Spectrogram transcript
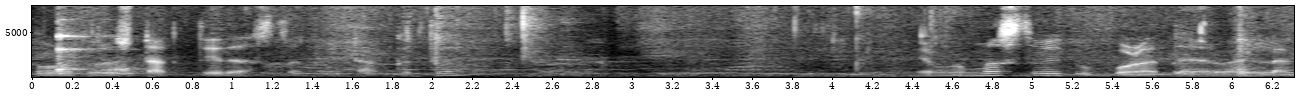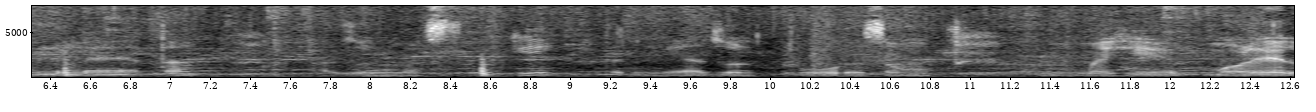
थोडं थोडंच टाकते जास्त नाही टाकत एवढं मस्त मस्तपैकी गोळा तयार व्हायला लागलेला आहे आता. अजून मस्तपैकी तर मी अजून थोडंसं हे मळेल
